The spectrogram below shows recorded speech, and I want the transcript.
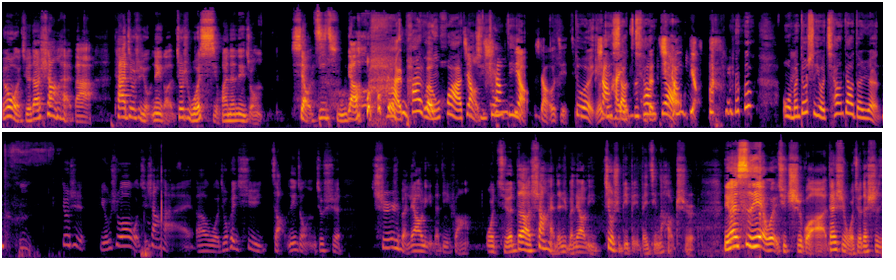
因为我觉得上海吧，它就是有那个就是我喜欢的那种小资情调。海 派文化叫腔调，小姐姐。对，上海小有自己的腔调。腔调。我们都是有腔调的人。就是比如说我去上海，呃，我就会去找那种就是吃日本料理的地方。我觉得上海的日本料理就是比北北京的好吃。你看四叶我也去吃过啊，但是我觉得是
